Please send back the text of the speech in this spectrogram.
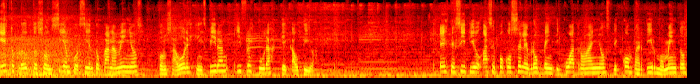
Estos productos son 100% panameños, con sabores que inspiran y frescuras que cautivan. Este sitio hace poco celebró 24 años de compartir momentos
